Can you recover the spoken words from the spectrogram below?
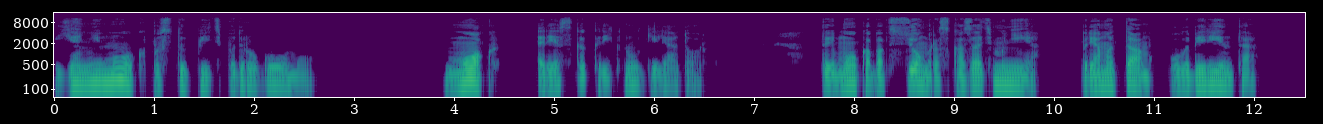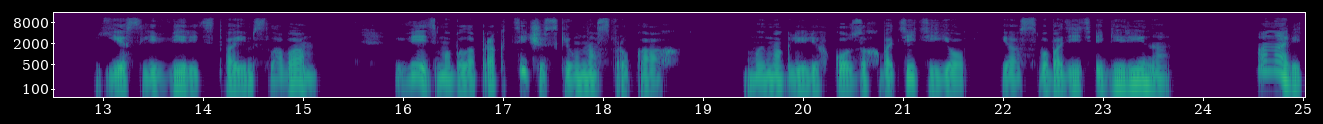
Я не мог поступить по-другому. Мог, резко крикнул Гелиодор. Ты мог обо всем рассказать мне, прямо там, у лабиринта. Если верить твоим словам, ведьма была практически у нас в руках. Мы могли легко захватить ее и освободить Эгерина. Она ведь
